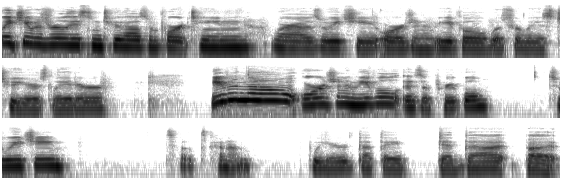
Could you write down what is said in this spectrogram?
Ouija was released in 2014, whereas Ouija Origin of Evil was released two years later. Even though Origin of Evil is a prequel to Ouija, so it's kind of weird that they did that, but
